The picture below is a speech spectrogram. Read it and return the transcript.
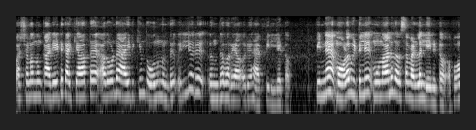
ഭക്ഷണമൊന്നും കാര്യമായിട്ട് കഴിക്കാത്ത അതുകൊണ്ട് ആയിരിക്കും തോന്നുന്നുണ്ട്. വലിയൊരു എന്താ പറയുക ഒരു ഹാപ്പി ഇല്ല കേട്ടോ. പിന്നെ മോളെ വീട്ടിൽ മൂന്നാൽ ദിവസം വെള്ളം ഇല്ലേനി കേട്ടോ അപ്പോൾ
